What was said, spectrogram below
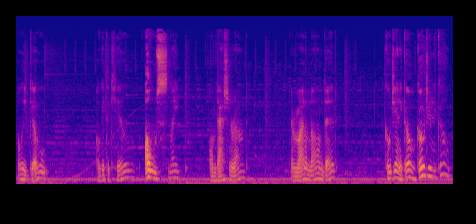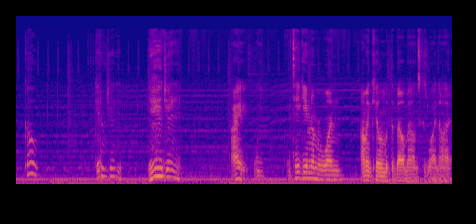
Holy goat. I'll get the kill. Oh, sniped. Oh, I'm dashing around. Never mind, I'm not. I'm dead. Go, Janet. Go. Go, Janet. Go. Go. Get him, Janet. Yeah, Janet. Alright, we, we take game number one. I'm to kill him with the bell bounce, because why not?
